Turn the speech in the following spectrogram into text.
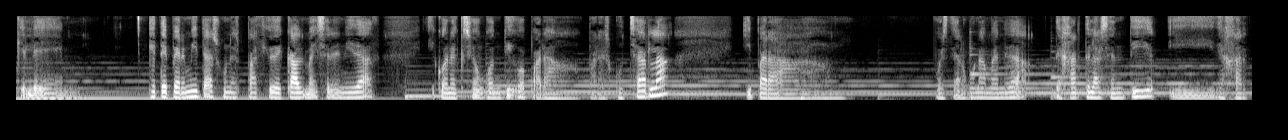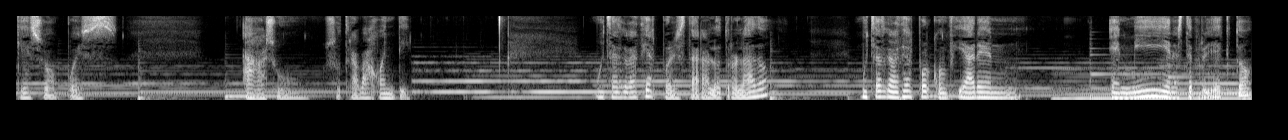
que le que te permitas un espacio de calma y serenidad y conexión contigo para, escucharla y para, pues de alguna manera, dejártela sentir y dejar que eso, pues, haga su, su trabajo en ti. Muchas gracias por estar al otro lado. Muchas gracias por confiar en, en mí y en este proyecto.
